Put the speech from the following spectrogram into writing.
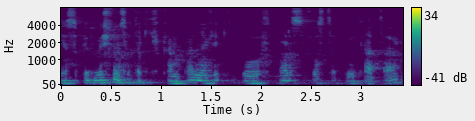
Ja sobie myśląc o takich kampaniach, jakie były w Polsce w ostatnich latach,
